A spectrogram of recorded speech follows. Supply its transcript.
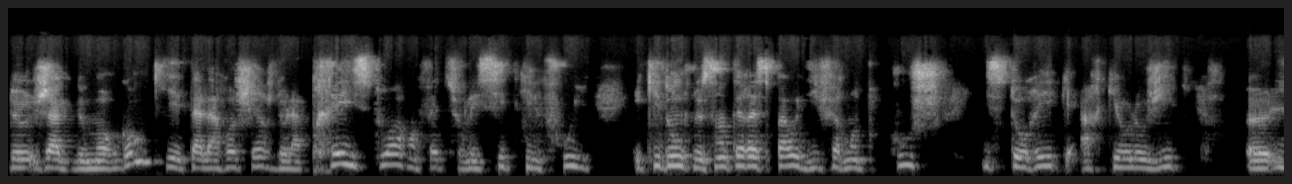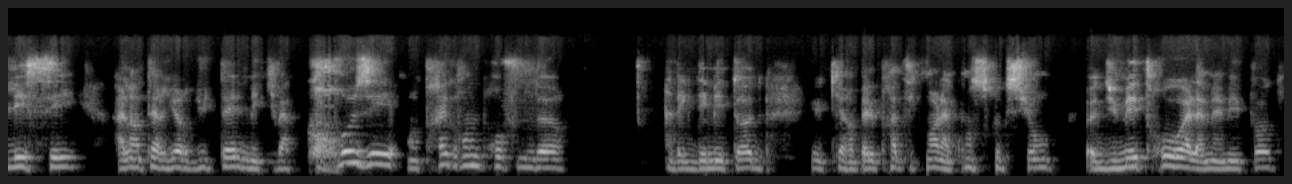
de Jacques de Morgan, qui est à la recherche de la préhistoire en fait sur les sites qu'il fouille et qui donc ne s'intéresse pas aux différentes couches historiques, archéologiques euh, laissées à l'intérieur du tel, mais qui va creuser en très grande profondeur avec des méthodes euh, qui rappellent pratiquement la construction du métro à la même époque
